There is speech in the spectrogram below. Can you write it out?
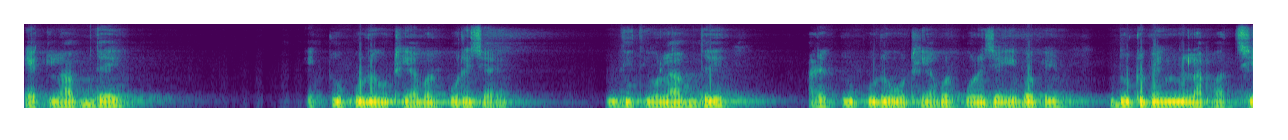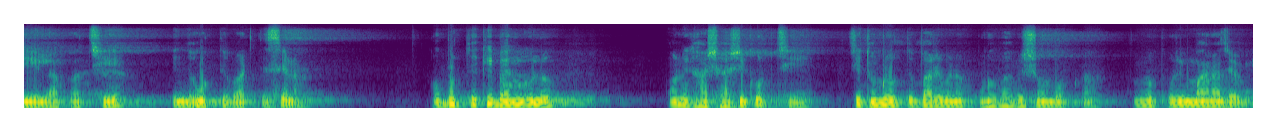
এক লাফ দেয়, একটু উপরে উঠে আবার পড়ে যায়। দ্বিতীয় লাফ দেয় আর একটু উপরে উঠে আবার পড়ে যায়। এভাবে দুটো ব্যাঙ লাফাচ্ছে লাফাচ্ছে, কিন্তু উঠতে পারতেছে না। উপর থেকে ব্যাঙগুলো অনেক হাসাহাসি করছে যে তোমরা উঠতে পারবে না, কোনোভাবে সম্ভব না। তোমরা পরে মারা যাবে।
